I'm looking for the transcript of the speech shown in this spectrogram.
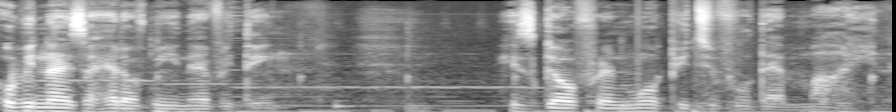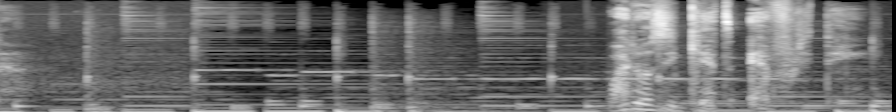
Obina is ahead of me in everything. His girlfriend more beautiful than mine. Why does he get everything?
